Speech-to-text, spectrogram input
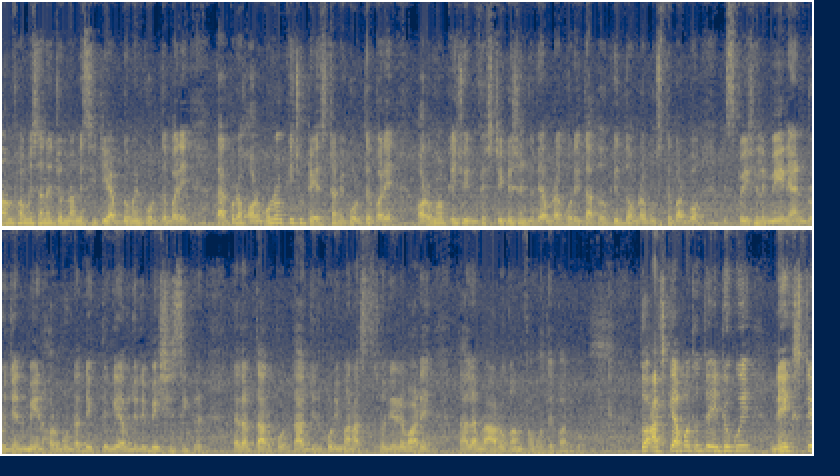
কনফার্মেশনের জন্য আমি সিটি অ্যাবডোমেন করতে পারি, তারপরে হরমোনাল কিছু টেস্ট আমি করতে পারি হরমোনাল কিছু ইনভেস্টিগেশন যদি আমরা করি, তাতেও কিন্তু আমরা বুঝতে পারব স্পেশালি মেন অ্যান্ড্রোজেন মেন হরমোনটা দেখতে গিয়ে আমি যদি বেশি সিক্রেট তারপর তার যদি পরিমাণ আসতে শরীরে বাড়ে, তাহলে আমরা আরও কনফার্ম হতে পারব। তো আজকে আপাতত এটুকুই। নেক্সটে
